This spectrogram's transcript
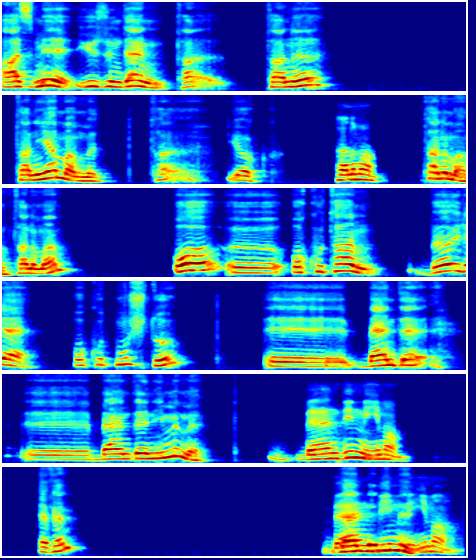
Azmi yüzünden ta- tanı tanıyamam mı? Ta- yok. tanımam. Tanımam, tanımam. O e, okutan böyle okutmuştu. E, ben de e, bendenimi mi? Beğendin mi imam? Efendim? Beğendin Bendenimi. mi imam?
